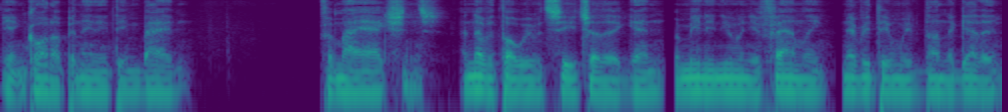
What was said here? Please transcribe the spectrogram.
getting caught up in anything bad for my actions. I never thought we would see each other again. But meeting you and your family and everything we've done together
